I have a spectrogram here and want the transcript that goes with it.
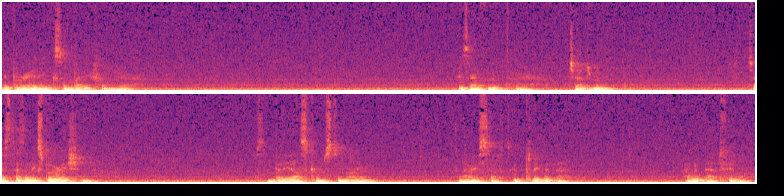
liberating somebody from your resentment or judgment, just as an exploration. If somebody else comes to mind, allow yourself to play with that. How would that feel?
